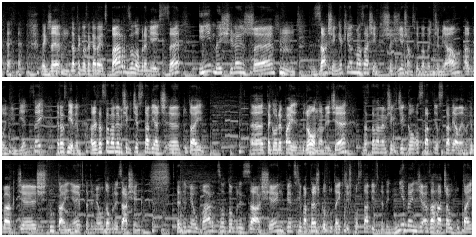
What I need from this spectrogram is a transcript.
Także mm, dla tego zegara jest bardzo dobre miejsce i myślę, że hmm, zasięg, jaki on ma zasięg? 60 chyba będzie miał, albo i więcej. Teraz nie wiem, ale zastanawiam się, gdzie stawiać e, tutaj e, tego repaje drona, wiecie? Zastanawiam się, gdzie go ostatnio stawiałem. Chyba gdzieś tutaj, nie? Wtedy miał dobry zasięg. Wtedy miał bardzo dobry zasięg, więc chyba też go tutaj gdzieś postawię. Wtedy nie będzie zahaczał tutaj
